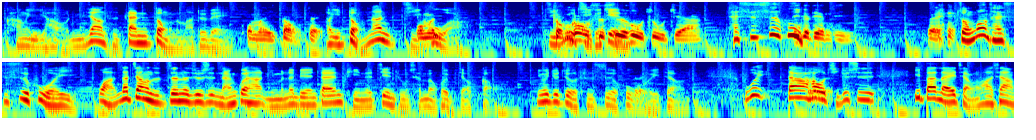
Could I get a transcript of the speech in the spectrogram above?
康一号，你们这样子单栋的嘛，对不对？我们一栋，对，哦，一栋，那几户啊？总共十四户住家，才十四户，一个电梯。对，总共才十四户而已，哇，那这样子真的就是难怪他你们那边单坪的建筑成本会比较高，因为就只有十四户而已这样子。不过大家好奇，就是一般来讲的话，像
